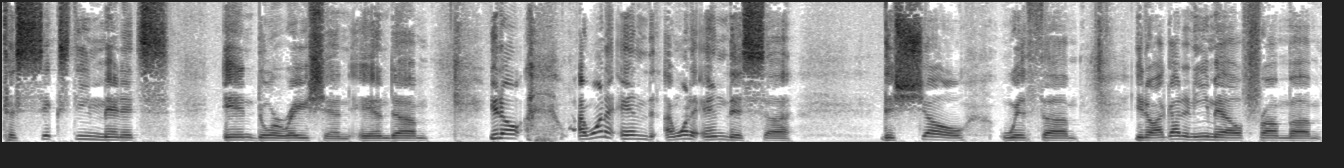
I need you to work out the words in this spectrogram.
to 60 minutes in duration. And um, you know, I want to end. I want to end this uh, this show with. Um, you know, I got an email from um,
